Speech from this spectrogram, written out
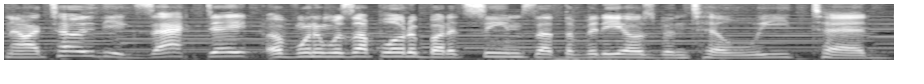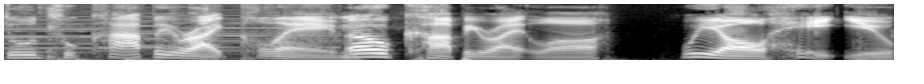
Now, I tell you the exact date of when it was uploaded, but it seems that the video has been deleted due to copyright claim. Oh, copyright law. We all hate you.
